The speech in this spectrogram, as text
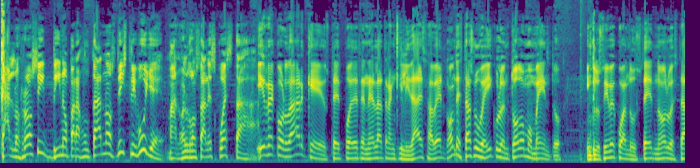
Carlos Rossi vino para juntarnos, distribuye Manuel González Cuesta. Y recordar que usted puede tener la tranquilidad de saber dónde está su vehículo en todo momento, inclusive cuando usted no lo está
